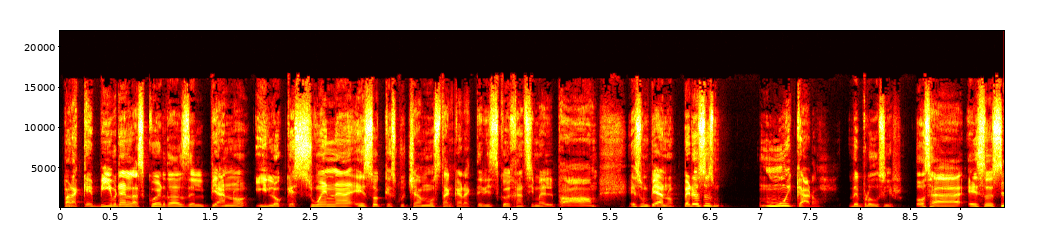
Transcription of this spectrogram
para que vibren las cuerdas del piano y lo que suena, eso que escuchamos tan característico de Hans Zimmer, el pam, es un piano. Pero eso es muy caro de producir. O sea, eso es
